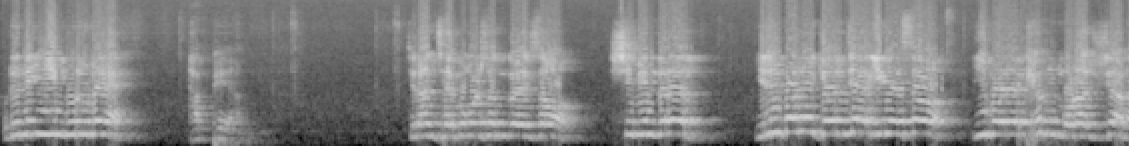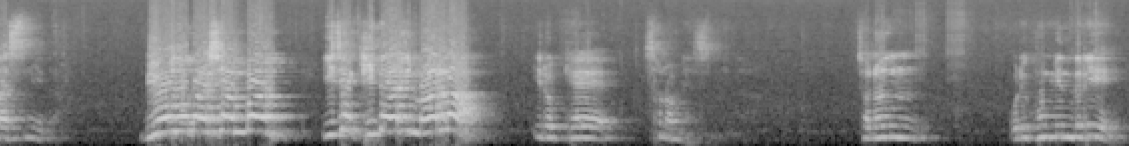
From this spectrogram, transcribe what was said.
우리는 이 물음에 답해야 합니다. 지난 재보궐선거에서 시민들은 1번을 견제하기 위해서 이번에 표를 몰아주지 않았습니다. 미워도 다시 한번 이제 기대하지 말라 이렇게 선언했습니다. 저는 우리 국민들이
